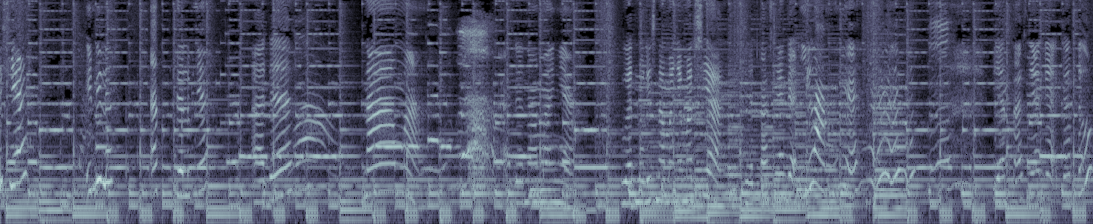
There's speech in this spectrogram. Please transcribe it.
Bagus ya ini loh at dalamnya ada nama. Ada namanya. Buat nulis namanya Marsha biar tasnya nggak hilang ya. Biar tasnya nggak ketukar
